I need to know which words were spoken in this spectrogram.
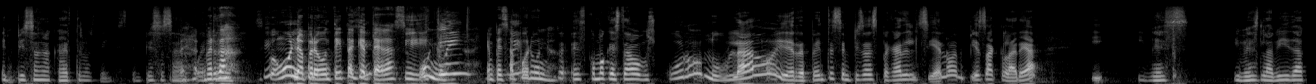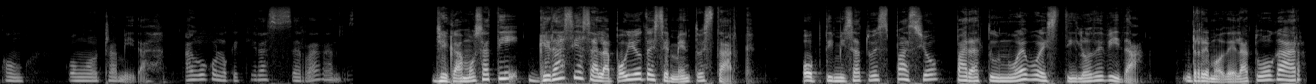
empiezan a caerte los 20, te empiezas a dar cuenta. ¿Verdad? Con una preguntita que te hagas. Sí, una. Empieza por una. Es como que estaba oscuro, nublado, y de repente se empieza a despejar el cielo, empieza a clarear, y, ves, y ves la vida con, con otra mirada. Algo con lo que quieras cerrar, Andrés. Llegamos a ti gracias al apoyo de Cemento Stark. Optimiza tu espacio para tu nuevo estilo de vida. Remodela tu hogar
